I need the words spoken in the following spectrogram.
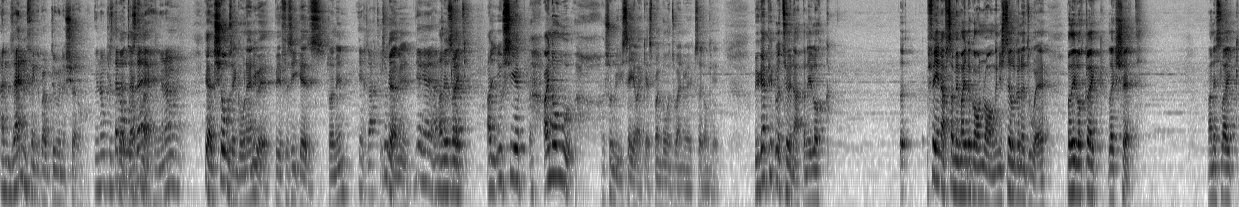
and then think about doing a show. You know, because they're Yeah, always definitely. there. You know. Yeah, the shows ain't going anywhere, but your physique is. Do you know what I mean? Yeah, exactly. Do you get me? Yeah, yeah. And it's like, I, you see it, I know, I shouldn't really say like this, but I'm going to anyway because I don't care. But you get people that turn up and they look, uh, fair enough, something might have gone wrong and you're still going to do it, but they look like, like shit. And it's like,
